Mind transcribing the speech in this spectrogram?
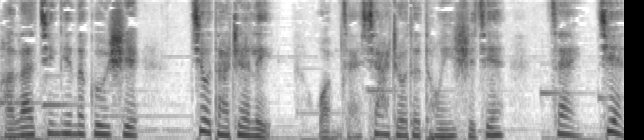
好了，今天的故事。就到这里，我们在下周的同一时间再见。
